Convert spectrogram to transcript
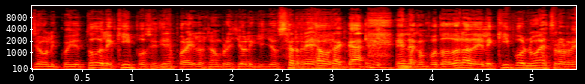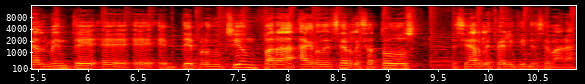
Jolly Cuello, todo el equipo, si tienes por ahí los nombres, Jolly, que yo cerré ahora acá en la computadora del equipo nuestro realmente eh, eh, eh, de producción, para agradecerles a todos, desearles feliz fin de semana.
